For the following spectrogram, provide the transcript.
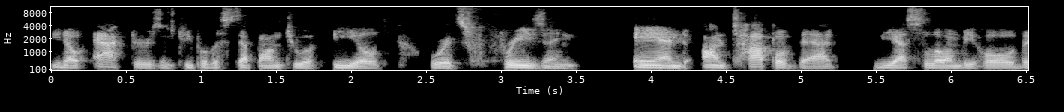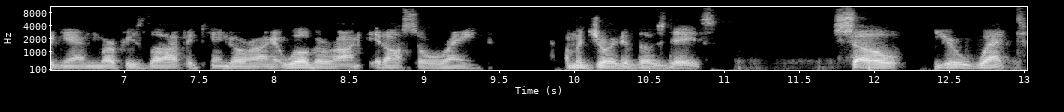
you know, actors and people to step onto a field where it's freezing, and on top of that, yes, lo and behold, again, Murphy's Law. If it can go wrong, it will go wrong. It also rained a majority of those days, so you're wet,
